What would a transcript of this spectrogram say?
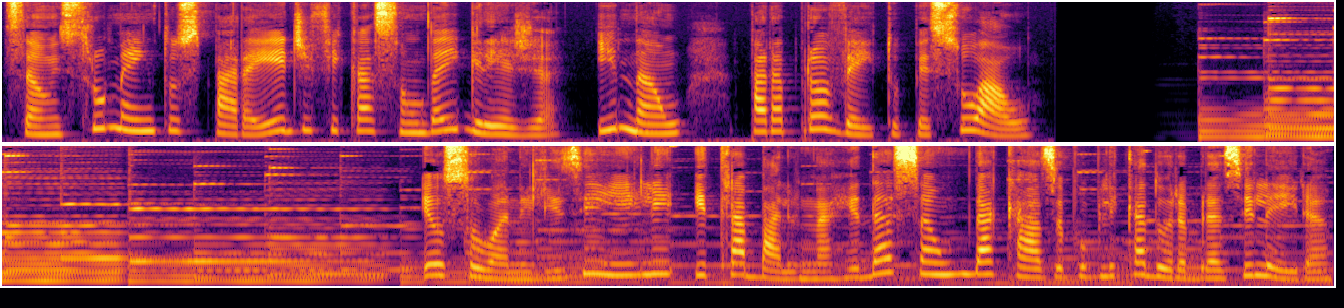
são instrumentos para a edificação da igreja e não para proveito pessoal. Eu sou Annelise Illy e trabalho na redação da Casa Publicadora Brasileira.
